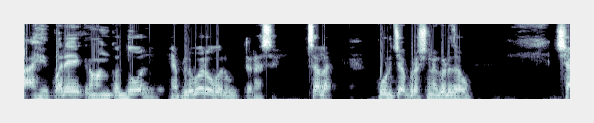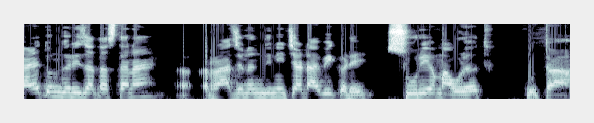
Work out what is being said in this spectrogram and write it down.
आहे. पर्याय क्रमांक दोन हे आपलं बरोबर उत्तर असेल. चला पुढच्या प्रश्नाकडे जाऊ. शाळेतून घरी जात असताना राजनंदिनीच्या डावीकडे सूर्य मावळत होता.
